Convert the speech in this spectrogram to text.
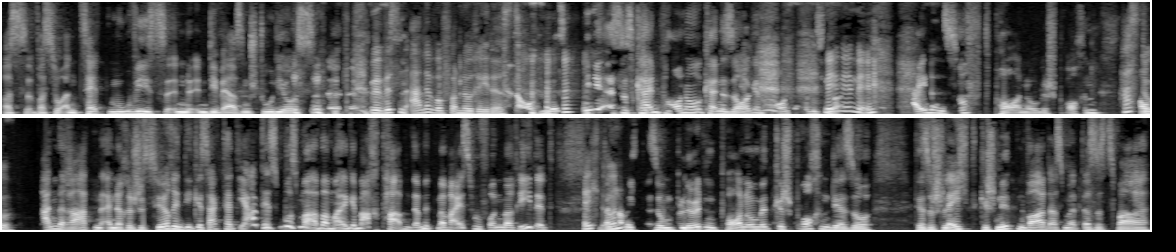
was was so an Z-Movies in, in diversen Studios äh, Wir wissen alle, wovon du redest. ist. Nee, es ist kein Porno, keine Sorge, Porno habe ich Nee, nee, nee. einen Soft-Porno gesprochen. Hast du? Anraten einer Regisseurin, die gesagt hat, ja, das muss man aber mal gemacht haben, damit man weiß, wovon man redet. Echt? Dann Und? habe ich da so einen blöden Porno mitgesprochen, der so, der so schlecht geschnitten war, dass man, dass es zwar,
